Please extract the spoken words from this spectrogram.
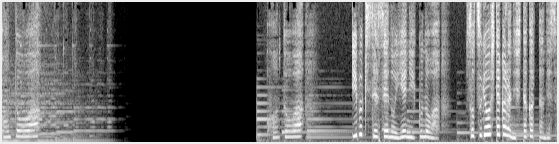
本当は、本当は、伊吹先生の家に行くのは、卒業してからにしたかったんです。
